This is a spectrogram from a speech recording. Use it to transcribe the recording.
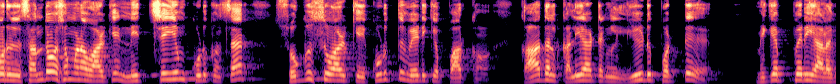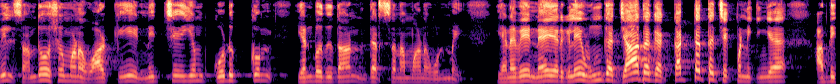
ஒரு சந்தோஷமான வாழ்க்கையை நிச்சயம் கொடுக்கும் சார். சொகுசு வாழ்க்கையை கொடுத்து வேடிக்கை பார்க்கும். காதல் களியாட்டங்களில் ஈடுபட்டு மிகப்பெரிய அளவில் சந்தோஷமான வாழ்க்கையை நிச்சயம் கொடுக்கும் என்பதுதான் நிதர்சனமான உண்மை. எனவே நேயர்களே உங்கள் ஜாதக கட்டத்தை செக் பண்ணிக்கிங்க. அப்படி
